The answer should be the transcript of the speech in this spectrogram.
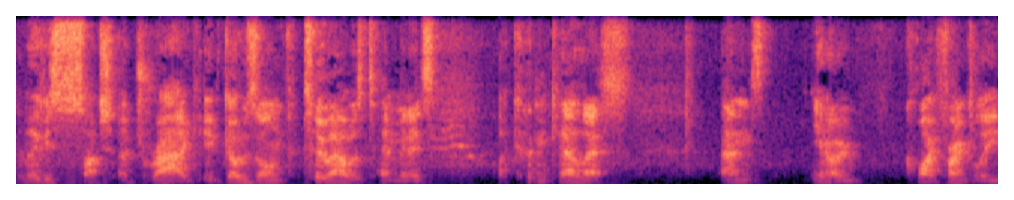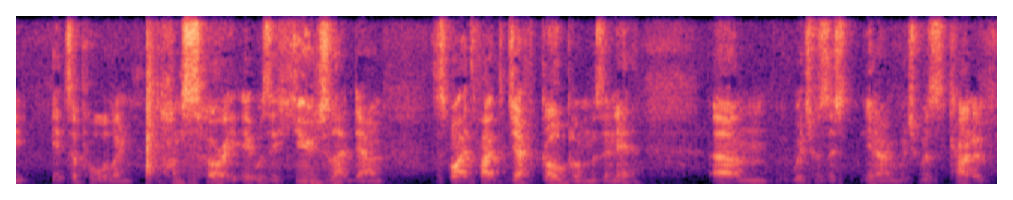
the movie's such a drag. It goes on for two hours, ten minutes. I couldn't care less. And, you know, quite frankly, it's appalling. I'm sorry, it was a huge letdown. Despite the fact that Jeff Goldblum was in it, um, which was, a, you know, which was kind of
